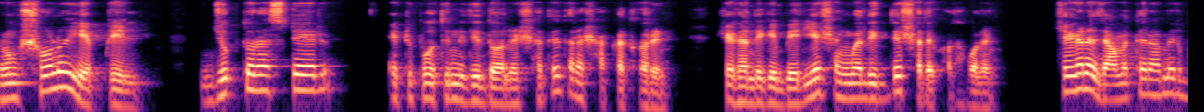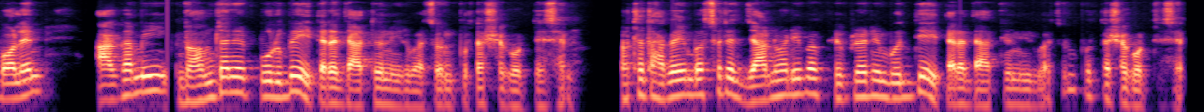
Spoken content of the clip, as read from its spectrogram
এবং ষোলোই এপ্রিল যুক্তরাষ্ট্রের একটি প্রতিনিধি দলের সাথে তারা সাক্ষাৎ করেন। সেখান থেকে বেরিয়ে সাংবাদিকদের সাথে কথা বলেন। সেখানে জামাতের আমির বলেন, আগামী রমজানের পূর্বেই তারা জাতীয় নির্বাচন প্রত্যাশা করতেছেন। অর্থাৎ আগামী বছরের জানুয়ারি বা ফেব্রুয়ারির মধ্যেই তারা জাতীয় নির্বাচন প্রত্যাশা করতেছেন।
